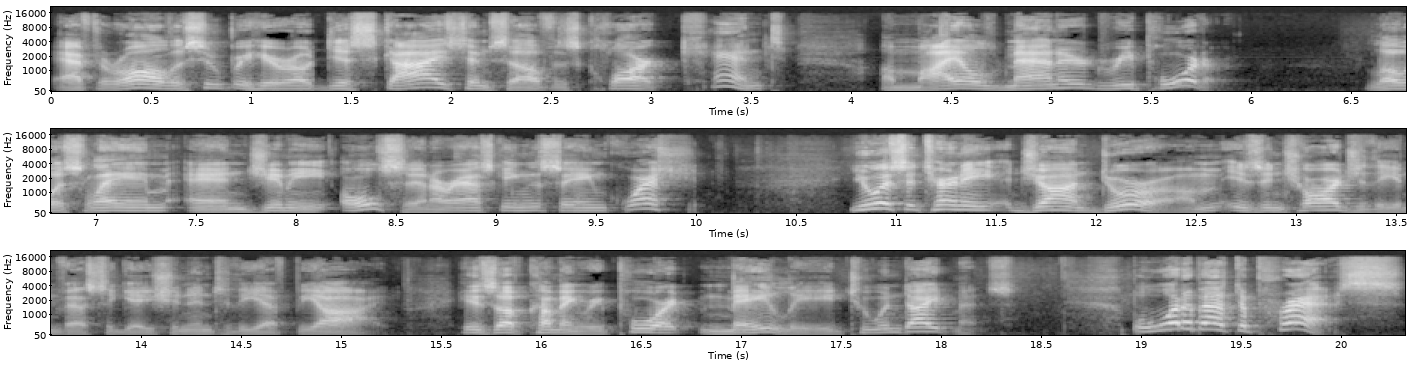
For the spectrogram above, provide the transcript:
After all, the superhero disguised himself as Clark Kent, a mild mannered reporter. Lois Lane and Jimmy Olsen are asking the same question. U.S. Attorney John Durham is in charge of the investigation into the FBI. His upcoming report may lead to indictments. But what about the press?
